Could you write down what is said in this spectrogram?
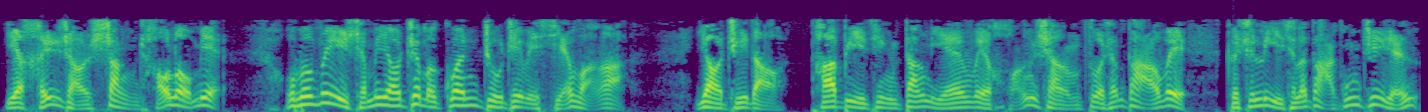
也很少上朝露面。我们为什么要这么关注这位贤王啊？要知道，他毕竟当年为皇上坐上大位，可是立下了大功之人。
